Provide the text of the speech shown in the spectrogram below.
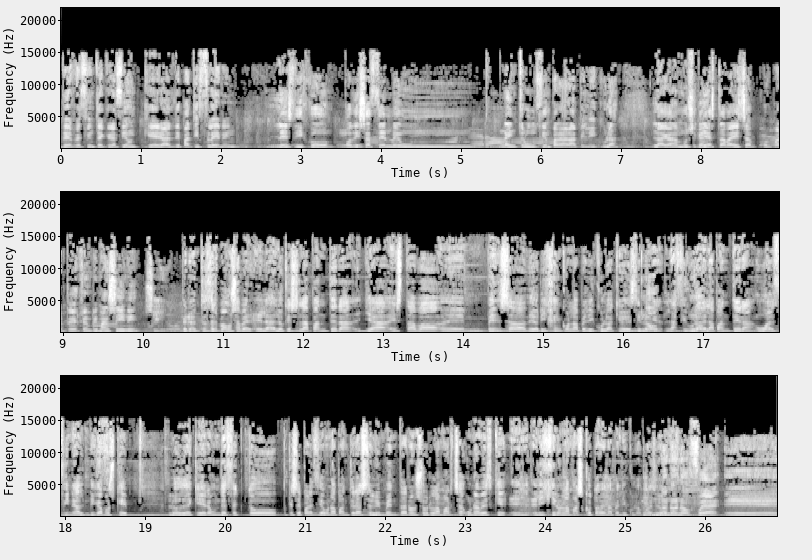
de reciente creación que era de Patty Flennen. Les dijo, ¿podéis hacerme un- una introducción para la película? La música ya estaba hecha por parte de Henry Mancini. Sí. Pero entonces vamos a ver, eh, la- lo que es la pantera ya estaba eh, pensada de origen con la película, quiero decir, lo que- la figura no. de la pantera, o al final, digamos que lo de que era un defecto que se parecía a una pantera se lo inventaron sobre la marcha una vez que el- eligieron la mascota de la película. No, no, no, fue eh,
